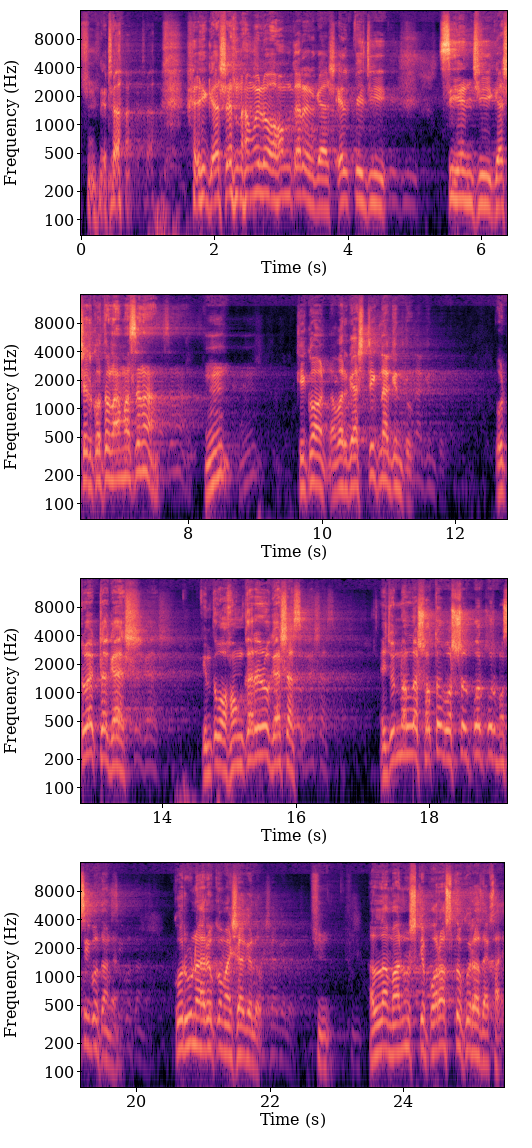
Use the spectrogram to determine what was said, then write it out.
এটা, এই গ্যাসের নাম হলো অহংকারের গ্যাস, এলপিজি, সিএনজি, গ্যাসের কত নাম আছে না? হুম? কি কন? আবার গ্যাস্ট্রিক না কিন্তু? ওটাও একটা গ্যাস, কিন্তু অহংকারেরও গ্যাস আছে। এই জন্য আল্লাহ শত বৎসর পর পর মুসিবত আনেন। করুণা এরকম আসা গেল। আল্লাহ মানুষকে পরাস্ত করে দেখায়।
